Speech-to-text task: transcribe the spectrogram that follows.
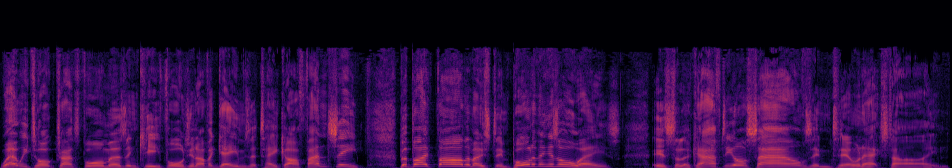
where we talk Transformers and Keyforge and other games that take our fancy. But by far the most important thing, as always, is to look after yourselves until next time.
